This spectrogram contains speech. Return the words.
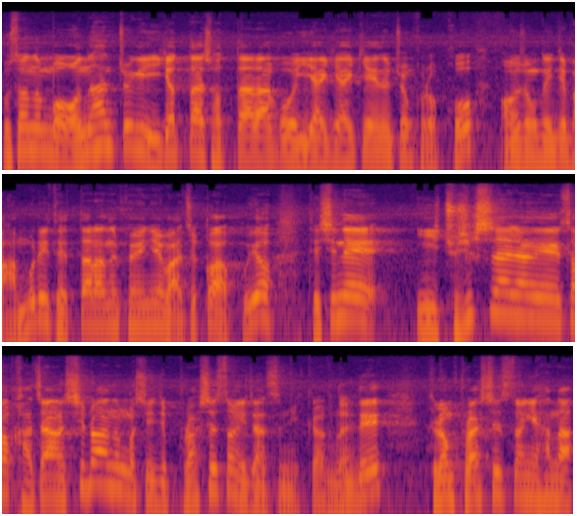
우선은 뭐 어느 한쪽이 이겼다 졌다라고 이야기하기에는 좀 그렇고 어느 정도 이제 마무리됐다라는 표현이 맞을 것 같고요. 대신에 이 주식시장에서 가장 싫어하는 것이 이제 불확실성이지 않습니까? 그런데 그런 불확실성이 하나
